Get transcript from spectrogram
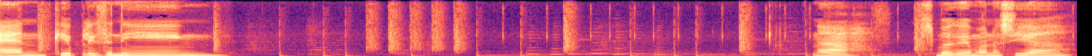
and keep listening. Nah, sebagai manusia,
